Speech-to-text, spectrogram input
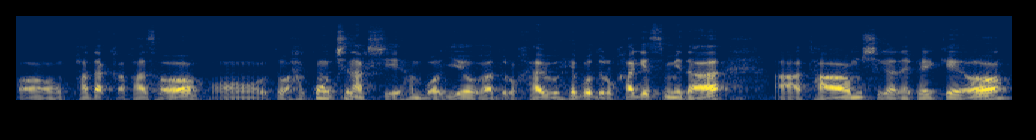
어, 바닷가 가서 어, 또 학꽁치 낚시 한번 이어가도록 하, 해보도록 하겠습니다. 아, 다음 시간에 뵐게요.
